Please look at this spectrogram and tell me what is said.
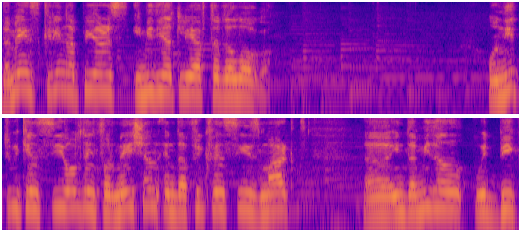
The main screen appears immediately after the logo. On it we can see all the information and the frequency is marked uh, in the middle with big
